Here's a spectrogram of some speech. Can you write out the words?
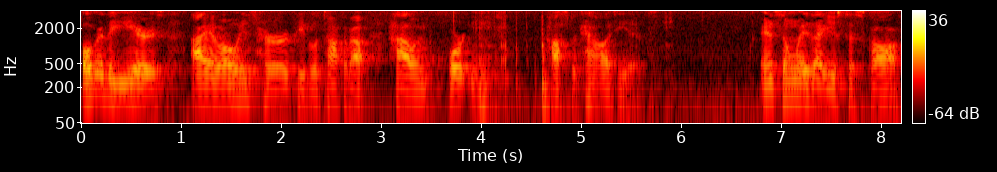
Over the years, I have always heard people talk about how important hospitality is. In some ways, I used to scoff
